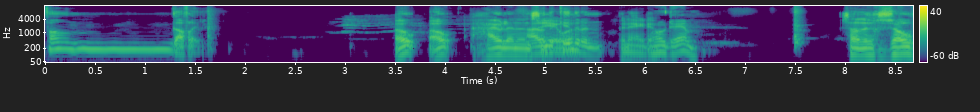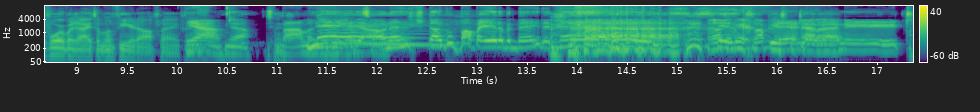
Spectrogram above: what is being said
Van de aflevering. Oh, oh. Huilen en Huilende kinderen. Beneden. Oh, damn. Ze hadden zich zo voorbereid op een vierde aflevering. Ja, Ja. ze balen Nee, ja, oh nee, nou komt papa eerder beneden. Nee. Gaat hij weer grapjes vertellen? niet.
